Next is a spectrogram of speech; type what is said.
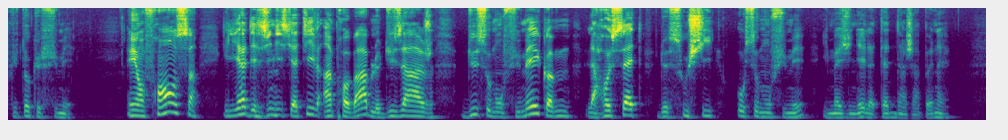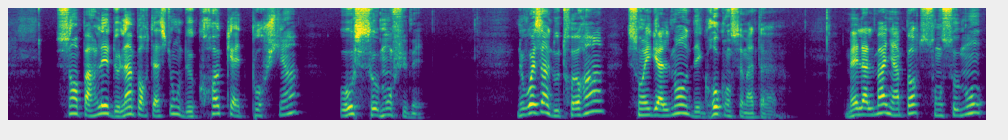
plutôt que fumé. Et en France, il y a des initiatives improbables d'usage du saumon fumé, comme la recette de sushi au saumon fumé, imaginez la tête d'un japonais. Sans parler de l'importation de croquettes pour chiens au saumon fumé. Nos voisins d'outre-Rhin sont également des gros consommateurs. Mais l'Allemagne importe son saumon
